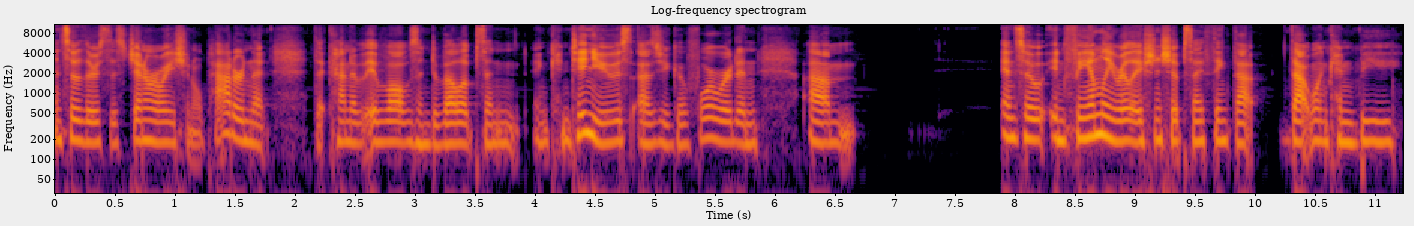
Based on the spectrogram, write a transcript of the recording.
And so there's this generational pattern that that kind of evolves and develops and and continues as you go forward. And um and so in family relationships, I think that that one can be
